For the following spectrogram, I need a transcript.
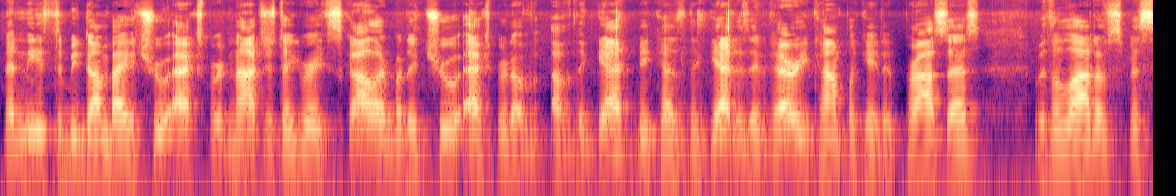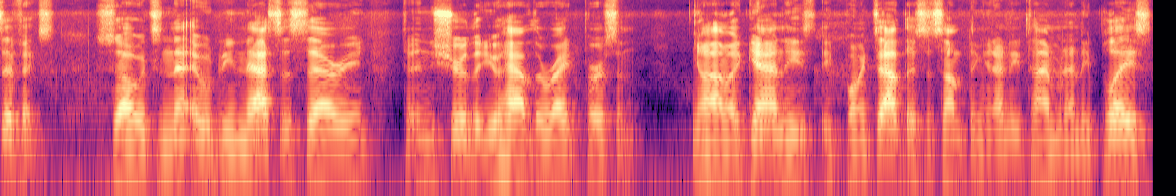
that needs to be done by a true expert, not just a great scholar, but a true expert of, of the get, because the get is a very complicated process with a lot of specifics. So it's ne- it would be necessary to ensure that you have the right person. Um, again, he points out this is something at any time and any place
